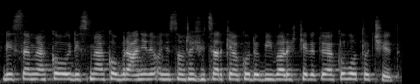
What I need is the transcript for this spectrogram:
kdy, jsem jako, kdy jsme jako bránili, oni samozřejmě švýcarky jako dobývali, chtěli to jako otočit.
